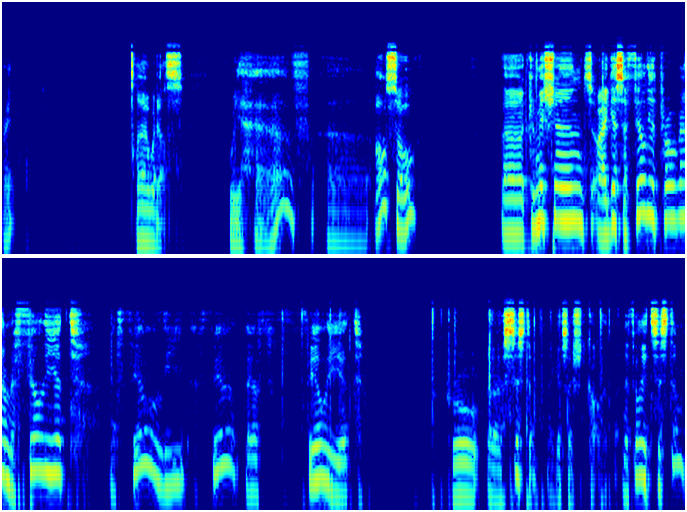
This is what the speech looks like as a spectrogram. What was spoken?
right? Uh, what else? We have uh, also uh commissions or I guess affiliate program affiliate affiliate affiliate pro uh, system I guess I should call it. An affiliate system?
